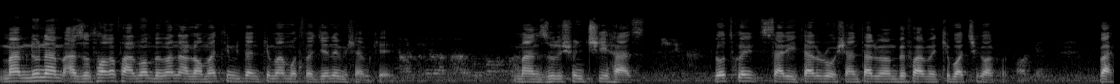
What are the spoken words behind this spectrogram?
ممنونم. از اتاق فرمان به من علامتی میدن که من متوجه نمیشم که منظورشون چی هست. لطف کنید سریعتر و روشنتر به من بفرمایید که باید چیکار کنم. بله.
